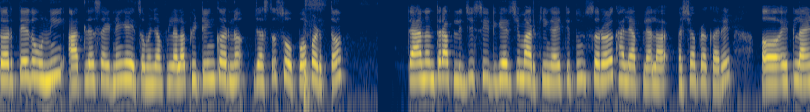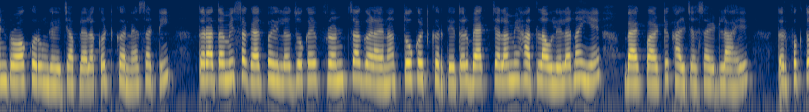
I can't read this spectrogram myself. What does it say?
तर ते दोन्ही आतल्या साईडने घ्यायचं. म्हणजे आपल्याला फिटिंग करणं जास्त सोपं पडतं. त्यानंतर आपली जी सीट गेअरची मार्किंग आहे तिथून सरळ खाली आपल्याला अशा प्रकारे एक लाईन ड्रॉ करून घ्यायची आपल्याला कट करण्यासाठी. तर आता मी सगळ्यात पहिलं जो काही फ्रंटचा गळा आहे ना तो कट करते. तर बॅकच्याला मी हात लावलेला नाही आहे बॅक पार्ट खालच्या साईडला आहे. तर फक्त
